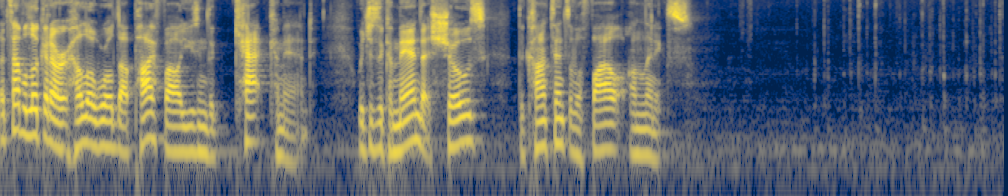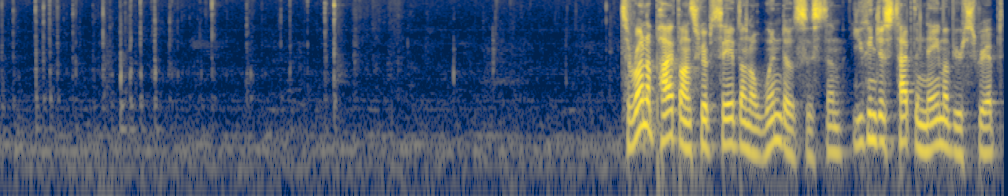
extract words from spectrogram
Let's have a look at our hello world.py file using the cat command, which is a command that shows the contents of a file on Linux. To run a Python script saved on a Windows system, you can just type the name of your script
